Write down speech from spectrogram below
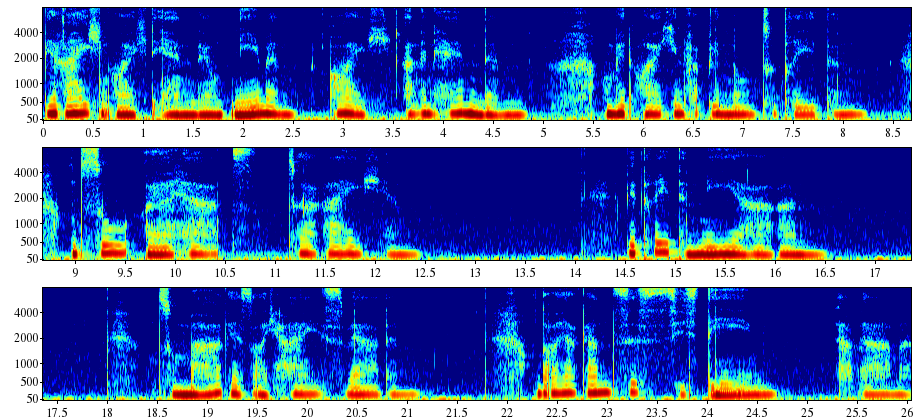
Wir reichen euch die Hände und nehmen euch an den Händen, um mit euch in Verbindung zu treten und so euer Herz zu erreichen. Wir treten näher heran so mag es euch heiß werden und euer ganzes System erwärmen.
